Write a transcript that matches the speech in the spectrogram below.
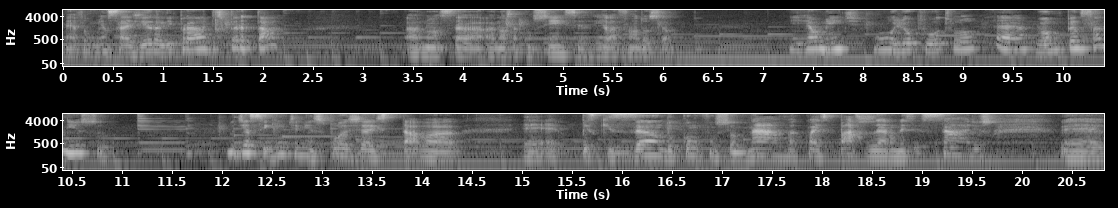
né? foi um mensageiro ali para despertar a nossa, a nossa consciência em relação à adoção. E realmente, um olhou para o outro e falou: É, vamos pensar nisso. No dia seguinte, minha esposa estava é, pesquisando como funcionava, quais passos eram necessários, é,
